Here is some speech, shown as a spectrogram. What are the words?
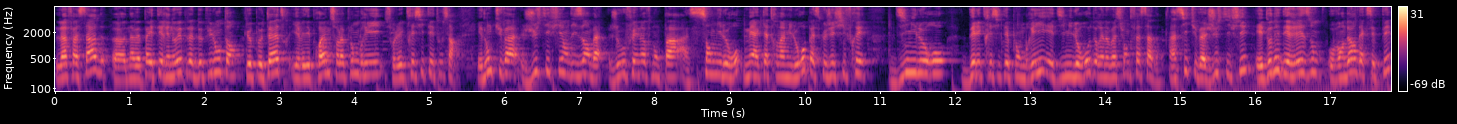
la façade euh, n'avait pas été rénovée peut-être depuis longtemps, que peut-être il y avait des problèmes sur la plomberie, sur l'électricité, tout ça. Et donc tu vas justifier en disant bah, je vous fais une offre non pas à 100 000 euros, mais à 80 000 euros parce que j'ai chiffré 10 000 euros d'électricité plomberie et 10 000 euros de rénovation de façade. Ainsi, tu vas justifier et donner des raisons au vendeur d'accepter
